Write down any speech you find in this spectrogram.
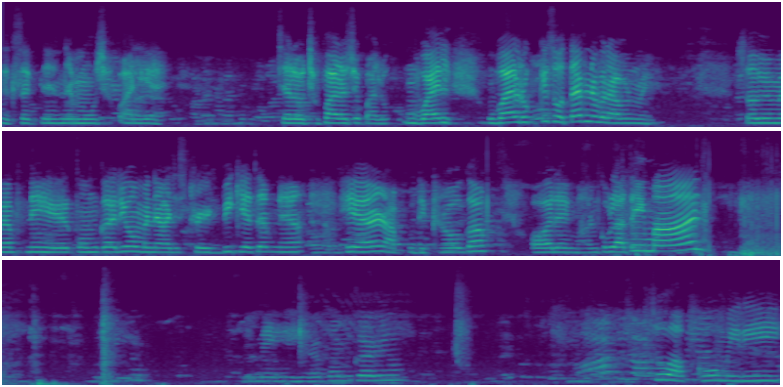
देख सकते हैं, इसने मुँह छुपा लिया है। चलो, छुपा लो छुपा लो। मोबाइल मोबाइल रुक के सोता है अपने बराबर में। सो अभी मैं अपने हेयर कॉम कर रही हूँ। मैंने आज स्ट्रेट भी किए थे अपने हेयर आपको दिख रहा होगा। और ईमान को बुलाते हैं। ईमान अभी मैं हेयर कॉम कर रही हूँ। सो so, आपको मेरी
